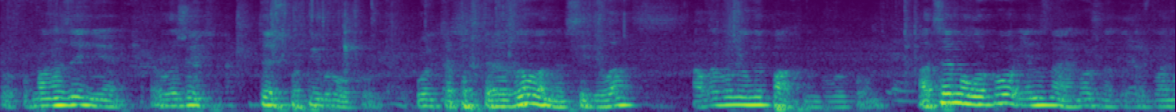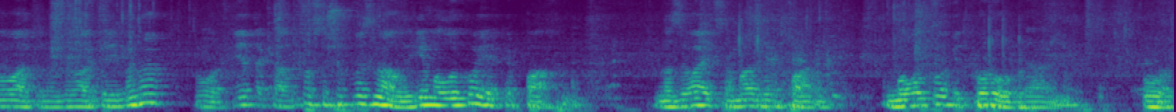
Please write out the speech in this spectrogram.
в магазині лежить теж по півроку. Ультрапастеризоване, всі діла, але воно не пахне молоком. А це молоко, я не знаю, можна тут рекламувати, називати імена. От, є така, просто щоб ви знали, є молоко, яке пахне. Називається Farm. Молоко від коров реально. От.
